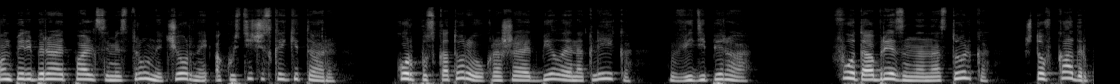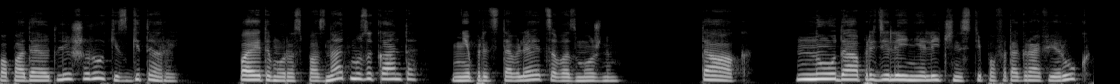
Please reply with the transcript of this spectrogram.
Он перебирает пальцами струны черной акустической гитары, корпус которой украшает белая наклейка в виде пера. Фото обрезано настолько, что в кадр попадают лишь руки с гитарой, поэтому распознать музыканта не представляется возможным. Так, ну до определения личности по фотографии рук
